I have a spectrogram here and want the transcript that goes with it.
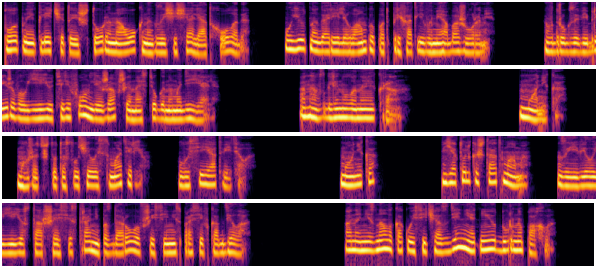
Плотные клетчатые шторы на окнах защищали от холода. Уютно горели лампы под прихотливыми абажурами. Вдруг завибрировал ее телефон, лежавший на стёганом одеяле. Она взглянула на экран. «Моника. Может, что-то случилось с матерью?» Лусия ответила. «Моника? Я только что от мамы заявила ее старшая сестра, не поздоровавшись и не спросив, как дела. Она не знала, какой сейчас день, и от нее дурно пахло.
